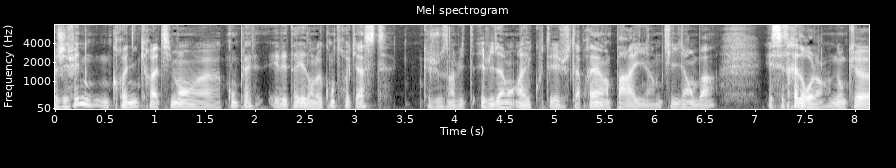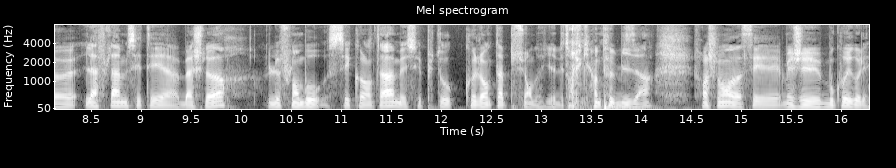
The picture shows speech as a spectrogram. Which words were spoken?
j'ai fait une, chronique relativement complète et détaillée dans le Contrecast, que je vous invite évidemment à écouter juste après, hein. pareil, un petit lien en bas. Et c'est très drôle. Donc La Flamme, c'était Bachelor, le flambeau, c'est Colanta, mais c'est plutôt Colanta absurde. Il y a des trucs un peu bizarres. Franchement, c'est. Mais j'ai beaucoup rigolé.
